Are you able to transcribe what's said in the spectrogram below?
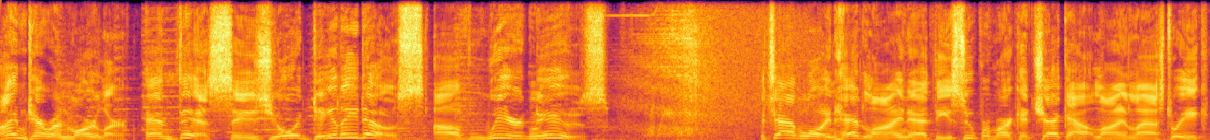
I'm Darren Marlar, and this is your Daily Dose of Weird News. A tabloid headline at the supermarket checkout line last week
